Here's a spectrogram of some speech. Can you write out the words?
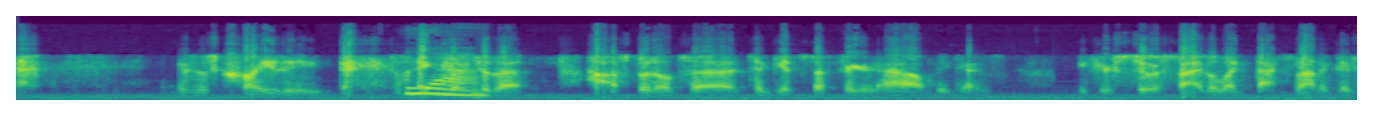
it's just crazy. like Yeah. go to the hospital to to get out because if you're suicidal, like that's not a good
